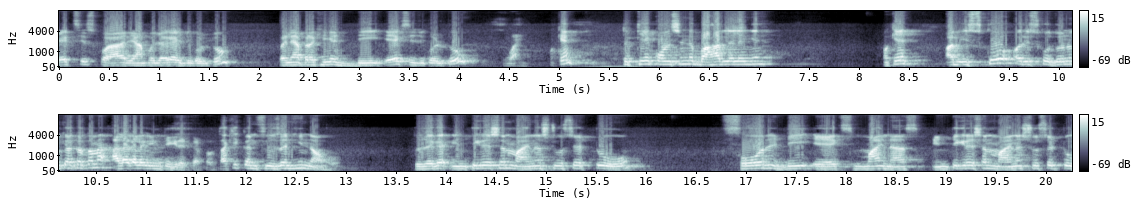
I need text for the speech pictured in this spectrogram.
x square यहाँ पर जाएगा इजिकल टू पहले यहाँ पर रखेंगे d x equal to one okay तो के कॉन्स्टेंट बाहर ले लेंगे ओके अब इसको और इसको दोनों क्या करता हूँ मैं? अलग अलग इंटीग्रेट करता हूँ, ताकि कंफ्यूजन ही ना हो। तो जाएगा इंटीग्रेशन माइनस टू से two four d x minus integration minus two से two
